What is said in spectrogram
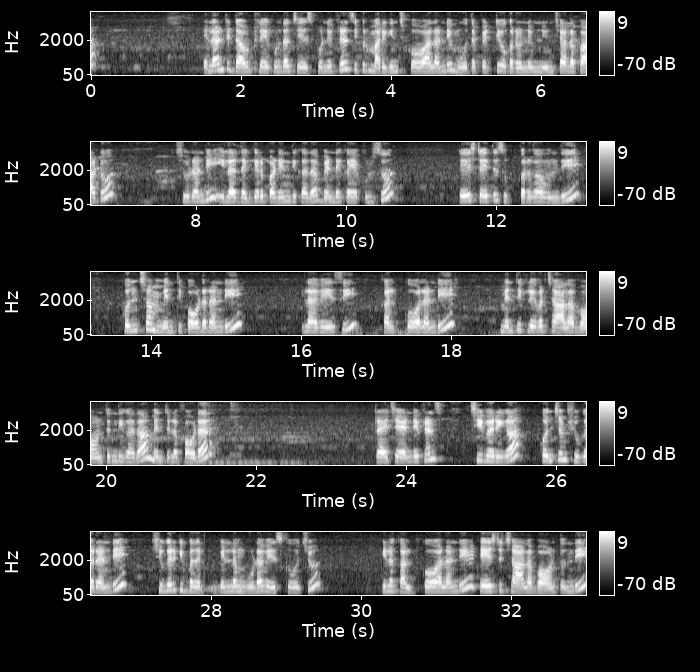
ఎలాంటి డౌట్ లేకుండా చేసుకోండి ఫ్రెండ్స్ ఇప్పుడు మరిగించుకోవాలండి మూత పెట్టి ఒక రెండు నిమిషాల పాటు. చూడండి ఇలా దగ్గర పడింది కదా బెండకాయ పులుసు. టేస్ట్ అయితే సూపర్గా ఉంది. కొంచెం మెంతి పౌడర్ అండి. ఇలా వేసి కలుపుకోవాలండి. మెంతి ఫ్లేవర్ చాలా బాగుంటుంది కదా మెంతుల పౌడర్ ట్రై చేయండి ఫ్రెండ్స్ చివరిగా కొంచెం షుగర్ అండి. షుగర్కి బదులు బెల్లం కూడా వేసుకోవచ్చు. ఇలా కలుపుకోవాలండి. టేస్ట్ చాలా బాగుంటుంది.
